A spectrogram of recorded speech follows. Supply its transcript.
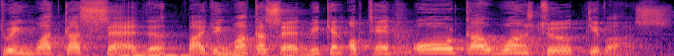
Doing what God said, by doing what God said, we can obtain all God wants to give us.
